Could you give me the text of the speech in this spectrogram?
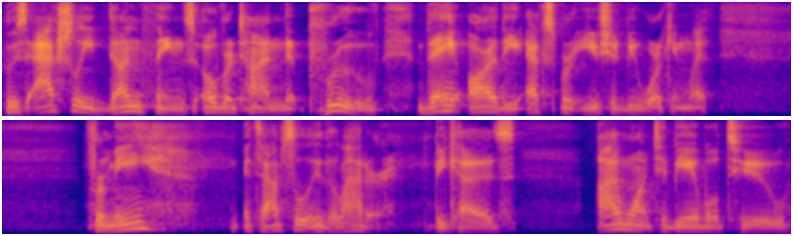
who's actually done things over time that prove they are the expert you should be working with. For me, it's absolutely the latter because I want to be able to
